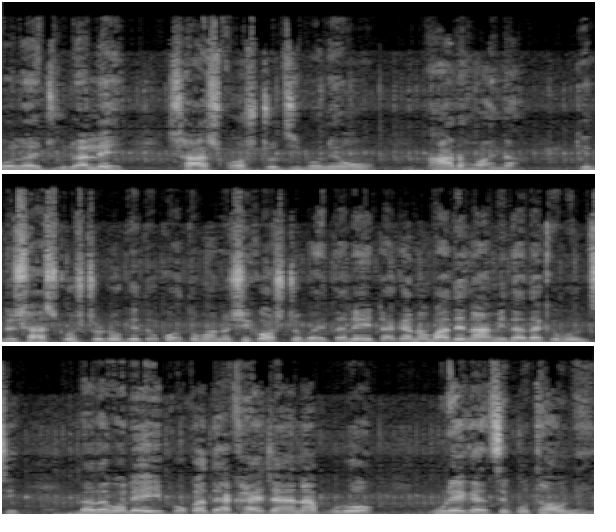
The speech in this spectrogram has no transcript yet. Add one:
গলায় ঝুলালে, শ্বাসকষ্ট জীবনেও আর হয় না। কিন্তু শ্বাসকষ্ট রোগে তো কত মানুষই কষ্ট পায়। তাহলে এটা কেন বাদে না আমি দাদাকে বলছি। দাদা বলে, এই পোকা দেখাই যায় না, পুরো উড়ে গেছে, কোথাও নেই।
